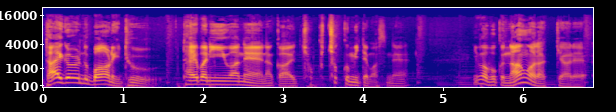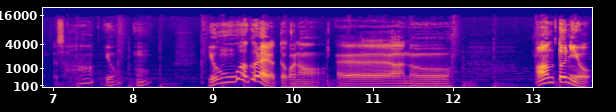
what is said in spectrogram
タイガーバーニー2タイバニーはねなんかちょくちょく見てますね。今僕何話だっけあれ。34ん4話ぐらいだったかな。えー、あのー、アントニオ。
